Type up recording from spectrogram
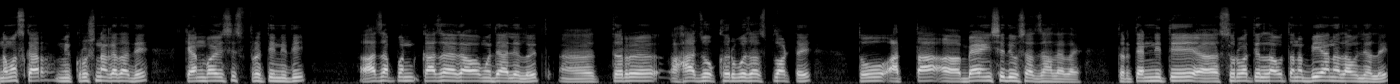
नमस्कार मी कृष्णा गदादे कॅनबायोसिस प्रतिनिधी. आज आपण काजळ गावामध्ये आलेलो आहेत. तर हा जो खरबुजाचा प्लॉट आहे तो आत्ता ब्याऐंशी दिवसात झालेला आहे. तर त्यांनी ते सुरुवातीला लावताना बियाणं लावलेलं आहे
